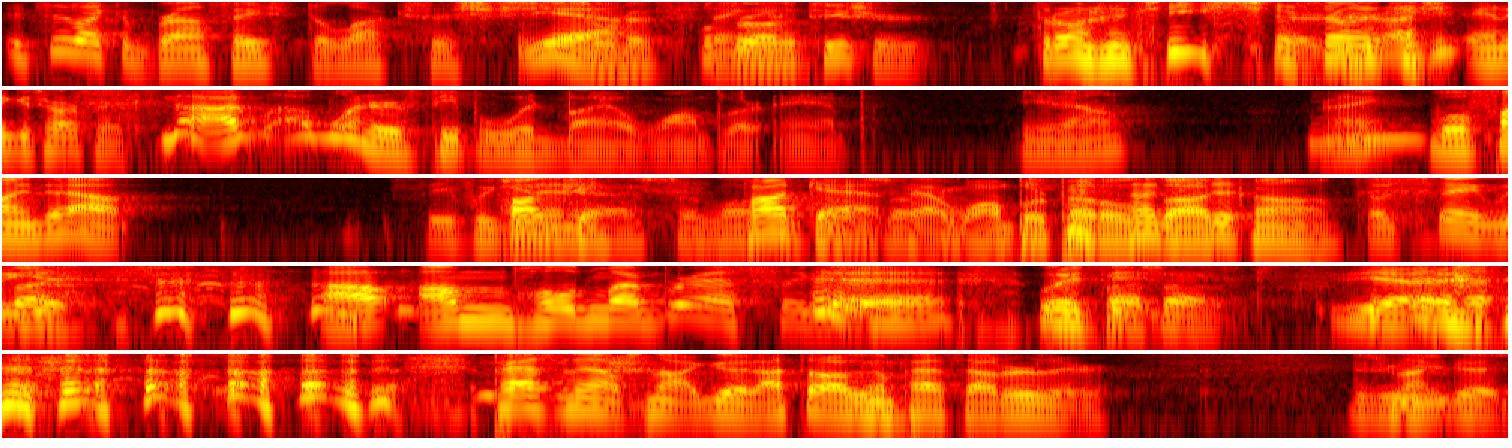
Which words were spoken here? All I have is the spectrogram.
It's like a brown face deluxe ish Yeah. sort of thing. we'll throw on a t-shirt. Throw on a t-shirt. Throwing a right? t-shirt and a guitar pick. No, I, I wonder if people would buy a Wampler amp. You know, right? Mm-hmm. We'll find out. See if we get any Podcast at podcast at wamplerpedals.com. wamplerpedals.com. I'm saying we get. I'll, I'm holding my breath. I guess. Wait, Pass out. yeah. Passing out's not good. I thought I was gonna pass out earlier. Did It's not eat? good.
